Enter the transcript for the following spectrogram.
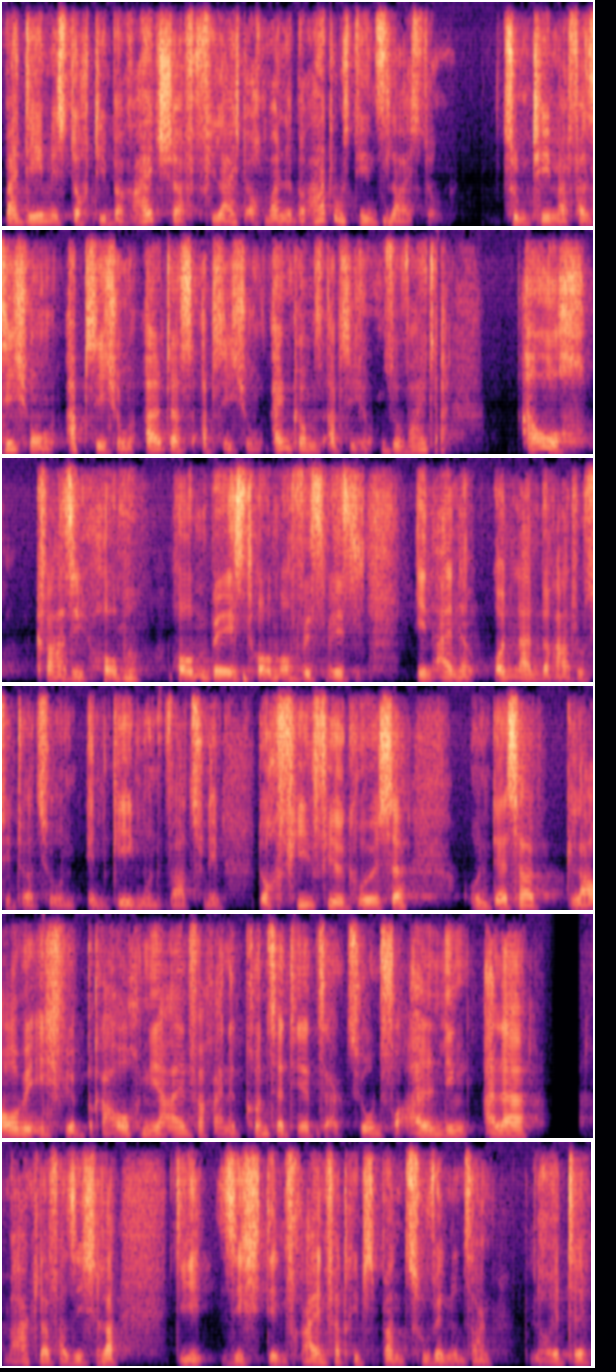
Bei dem ist doch die Bereitschaft, vielleicht auch mal eine Beratungsdienstleistung zum Thema Versicherung, Absicherung, Altersabsicherung, Einkommensabsicherung und so weiter auch quasi home, home-based, home-office-mäßig in einer Online-Beratungssituation entgegen und wahrzunehmen, doch viel, viel größer. Und deshalb glaube ich, wir brauchen hier einfach eine konzertierte Aktion, vor allen Dingen aller Maklerversicherer, die sich den freien Vertriebsband zuwenden und sagen, Leute,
